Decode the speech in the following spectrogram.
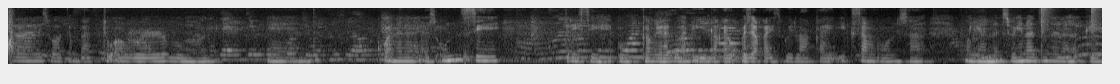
Guys, welcome back to our vlog. And kuha na na as 11, 13. O, kamera duhan ni ila kay pa siya kay eskwela kay exam ron sa manyana. So, hinadyan na lahat kay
